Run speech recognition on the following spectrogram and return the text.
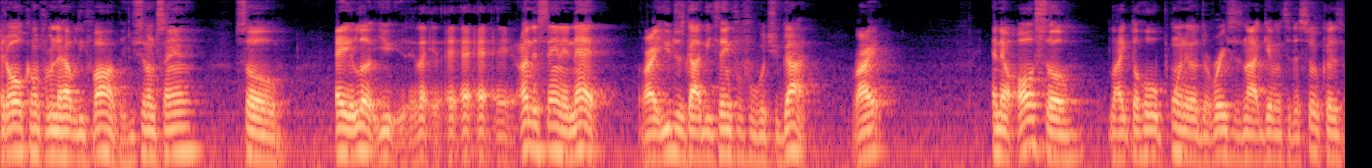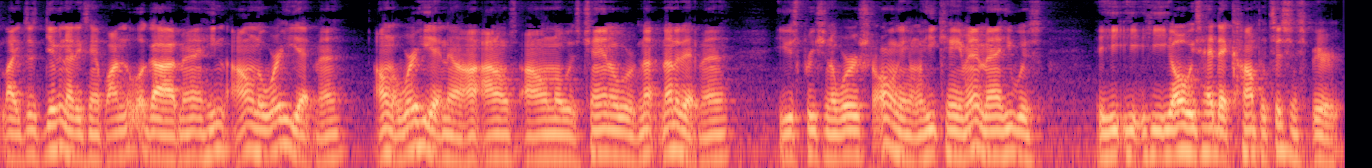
it all comes from the Heavenly Father. You see what I'm saying? So, hey, look, you like, eh, eh, eh, understanding that, right? You just gotta be thankful for what you got, right? And then also, like the whole point of the race is not given to the swift, because like just giving that example, I know a guy, man. He, I don't know where he at, man I don't know where he at now. I, I don't I don't know his channel or none, none of that, man. He was preaching the word strong, and when he came in, man, he was he he, he always had that competition spirit.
